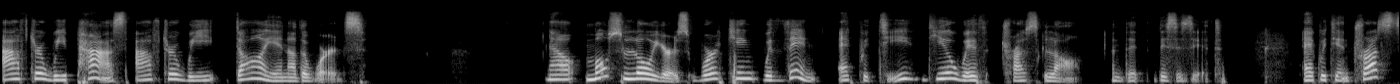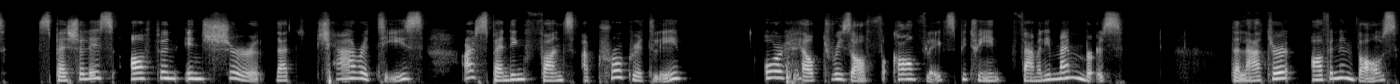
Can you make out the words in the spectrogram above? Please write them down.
after we pass, after we die, in other words. Now, most lawyers working within equity deal with trust law, and th- this is it. Equity and trust specialists often ensure that charities are spending funds appropriately or help to resolve conflicts between family members. The latter often involves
